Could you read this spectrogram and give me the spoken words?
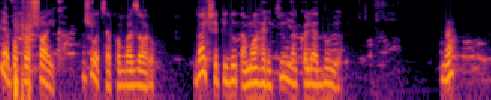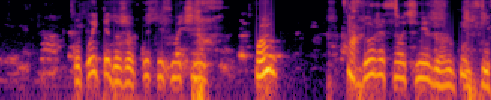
Я попрошайка. Що це по базару? Далі піду там огірків наколядую. Да? Купуйте дуже вкусні, смачні. Дуже смачні, дуже вкусні.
